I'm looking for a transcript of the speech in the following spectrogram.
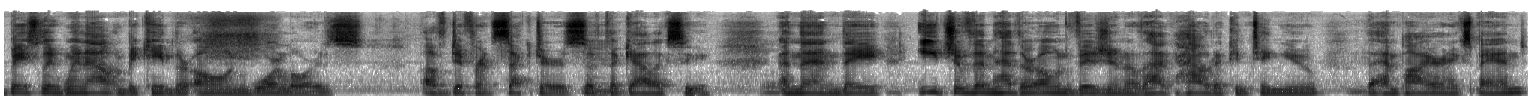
basically went out and became their own warlords of different sectors of the mm. galaxy, mm. and then they each of them had their own vision of how, how to continue the mm. empire and expand,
